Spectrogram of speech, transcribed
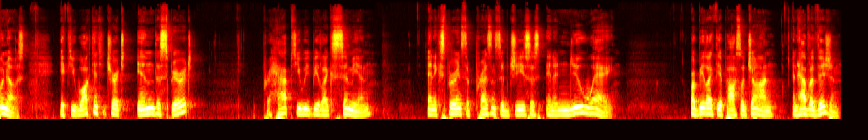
Who knows? If you walked into church in the Spirit, perhaps you would be like Simeon and experience the presence of Jesus in a new way. Or be like the Apostle John and have a vision.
